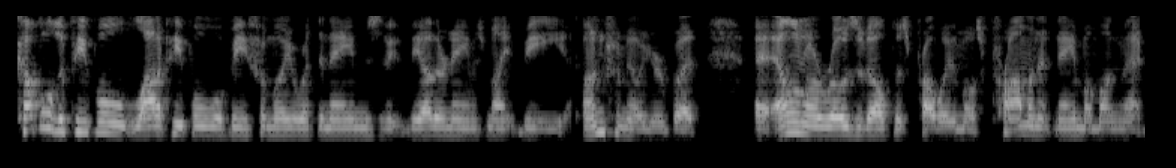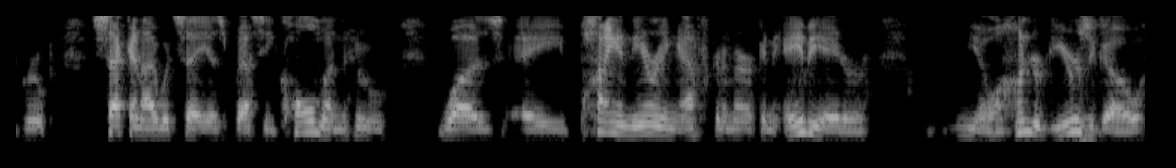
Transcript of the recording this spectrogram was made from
couple of the people, a lot of people will be familiar with the names. The, the other names might be unfamiliar, but uh, Eleanor Roosevelt is probably the most prominent name among that group. Second, I would say, is Bessie Coleman, who was a pioneering African American aviator you know, 100 years ago.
